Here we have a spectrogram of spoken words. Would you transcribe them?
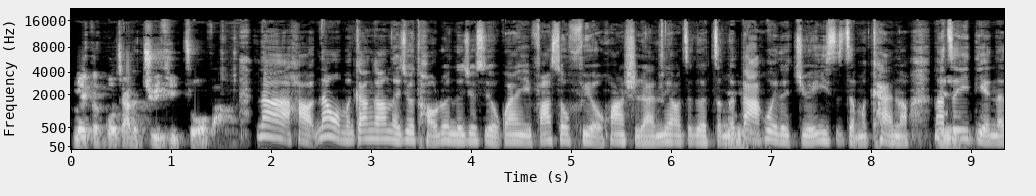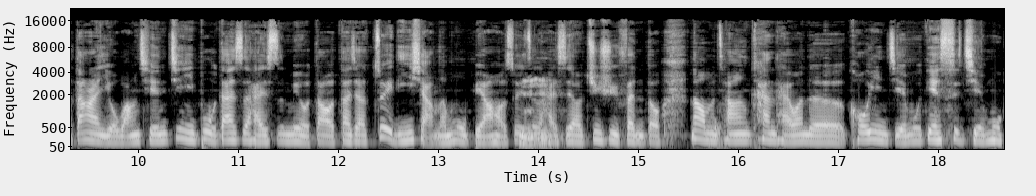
每个国家的具体做法。那好，那我们刚刚呢就讨论的就是有关于 fossil fuel 化石燃料。这个整个大会的决议是怎么看呢？嗯、那这一点呢，当然有往前进一步，但是还是没有到大家最理想的目标哈，所以这个还是要继续奋斗。嗯、那我们常常看台湾的 call in 节目、电视节目，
